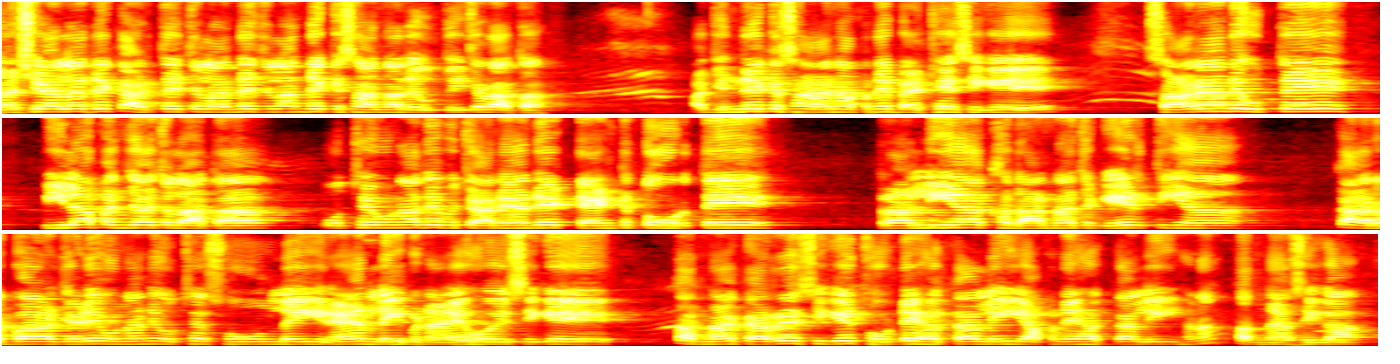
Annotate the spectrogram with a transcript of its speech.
ਨਸ਼ੇ ਵਾਲੇ ਦੇ ਘਰ ਤੇ ਚਲਾਉਂਦੇ ਚਲਾਉਂਦੇ ਕਿਸਾਨਾਂ ਦੇ ਉੱਤੇ ਚੜਾਤਾ ਆ ਜਿੰਨੇ ਕਿਸਾਨ ਆਪਣੇ ਬੈਠੇ ਸੀਗੇ, ਸਾਰਿਆਂ ਦੇ ਉੱਤੇ ਪੀਲਾ ਪੰਜਾ ਚਲਾਤਾ। ਉੱਥੇ ਉਹਨਾਂ ਦੇ ਵਿਚਾਰਿਆਂ ਦੇ ਟੈਂਟ ਤੋੜਤੇ, ਟਰਾਲੀਆਂ, ਖਦਾਨਾਂ 'ਚ ਗੇਰਤੀਆਂ। ਘਰ-ਬਾਰ ਜਿਹੜੇ ਉਹਨਾਂ ਨੇ ਉੱਥੇ ਸੌਣ ਲਈ, ਰਹਿਣ ਲਈ ਬਣਾਏ ਹੋਏ ਸੀਗੇ, ਧਰਨਾ ਕਰ ਰਹੇ ਸੀਗੇ, ਤੁਹਾਡੇ ਹੱਕਾਂ ਲਈ, ਆਪਣੇ ਹੱਕਾਂ ਲਈ, ਹਨਾ, ਧਰਨਾ ਸੀਗਾ,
